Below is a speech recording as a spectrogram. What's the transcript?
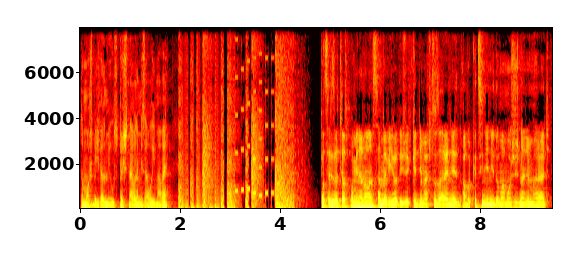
to môže byť veľmi úspešné a veľmi zaujímavé. V podstate zatiaľ spomíname len samé výhody, že keď nemáš to zariadenie, alebo keď si není doma, môžeš na ňom hrať.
